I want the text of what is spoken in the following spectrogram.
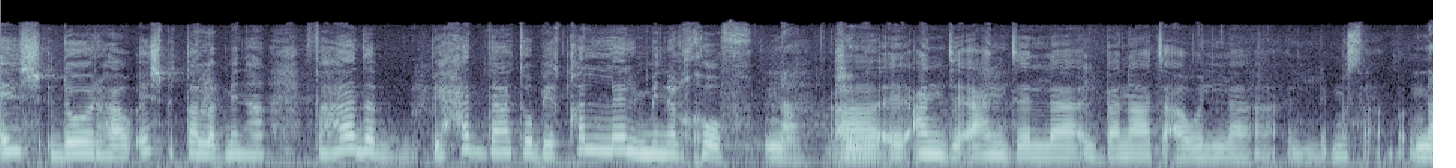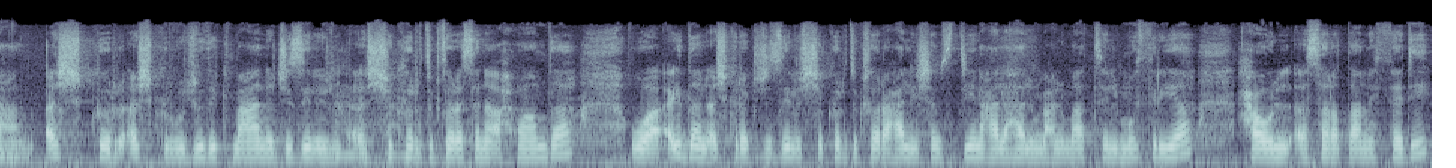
إيش دورها وإيش بتطلب منها. فهذا بحد ذاته بيقلل من الخوف. نعم جميل. عند عند البنات أو المسابقة نعم أشكر أشكر وجودك معنا جزيل الشكر دكتورة سناء حوامضه وأيضا أشكرك جزيل الشكر دكتورة علي شمس الدين على هذه المعلومات المثرية حول سرطان الثدي.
